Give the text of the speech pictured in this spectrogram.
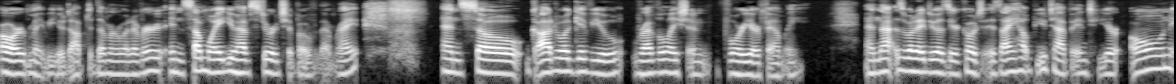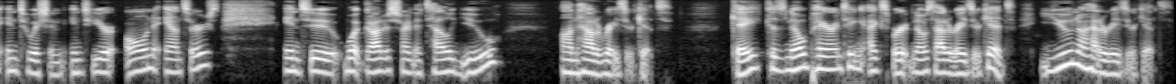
or maybe you adopted them or whatever. In some way, you have stewardship over them, right? And so God will give you revelation for your family and that is what i do as your coach is i help you tap into your own intuition into your own answers into what God is trying to tell you on how to raise your kids. Okay. Because no parenting expert knows how to raise your kids. You know how to raise your kids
